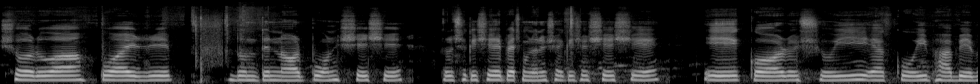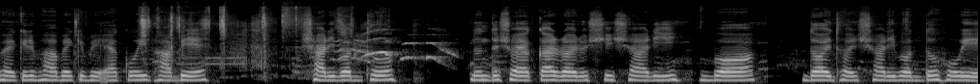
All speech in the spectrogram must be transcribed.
সরোয়া পয়রে দন্তের অর্পণ শেষে তাহলে সে সে পেটকন্দনের শেষে শেষে এ কর সই একইভাবে একইভাবে সারিবদ্ধ। দন্তে সয়াকার রয় রশ্মি সারি ব, দয় ধয় সারিবদ্ধ হয়ে,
